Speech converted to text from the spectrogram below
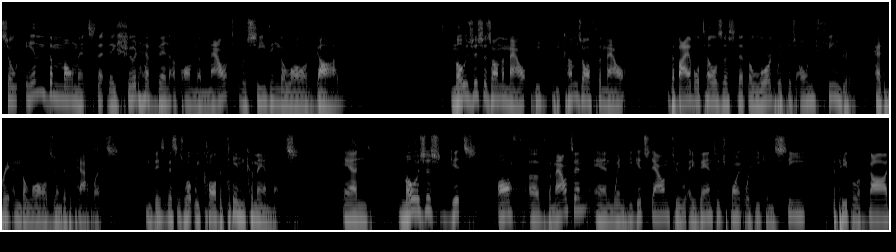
So, in the moments that they should have been upon the mount receiving the law of God, Moses is on the mount. He, he comes off the mount. The Bible tells us that the Lord, with his own finger, had written the laws into the tablets. And this, this is what we call the Ten Commandments. And Moses gets off of the mountain, and when he gets down to a vantage point where he can see the people of God,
